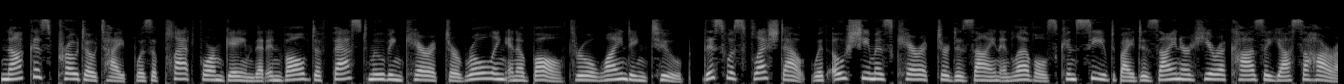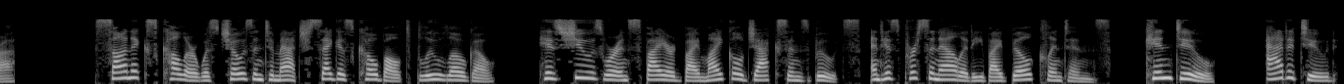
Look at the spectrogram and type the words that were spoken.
Naka's prototype was a platform game that involved a fast-moving character rolling in a ball through a winding tube. This was fleshed out with Oshima's character design and levels conceived by designer Hirokazu Yasuhara. Sonic's color was chosen to match Sega's cobalt blue logo. His shoes were inspired by Michael Jackson's boots, and his personality by Bill Clinton's Can-Do Attitude,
